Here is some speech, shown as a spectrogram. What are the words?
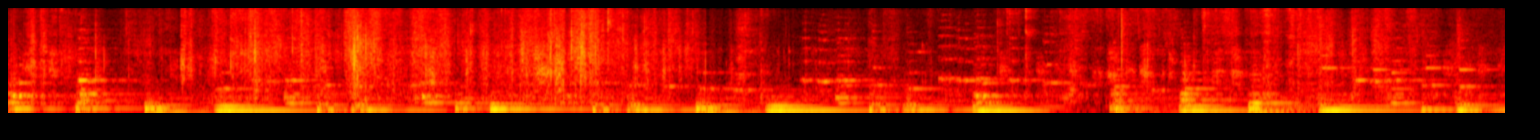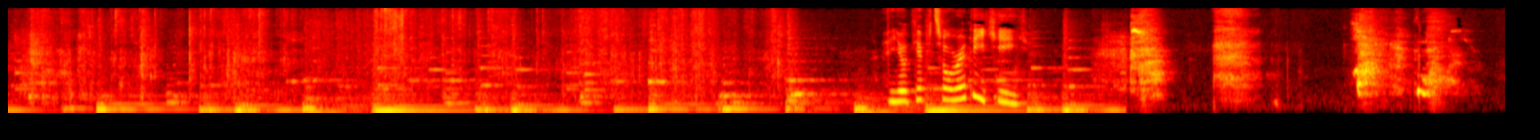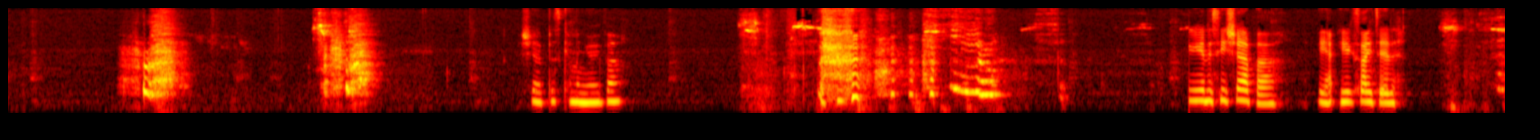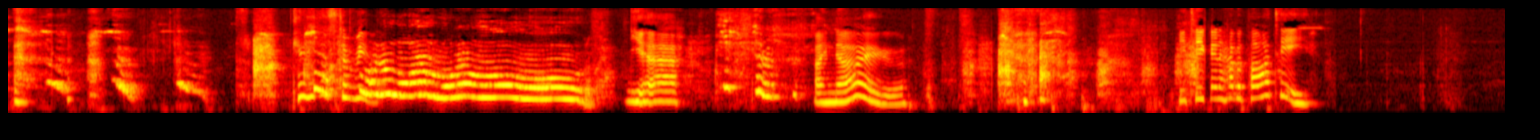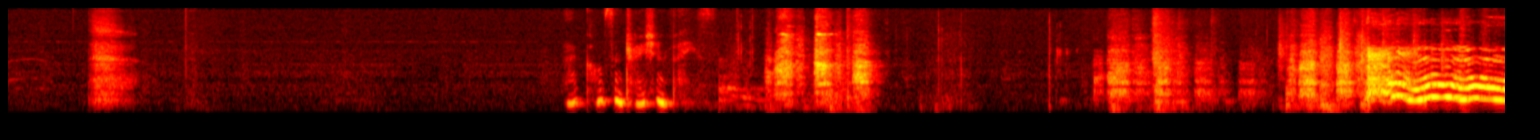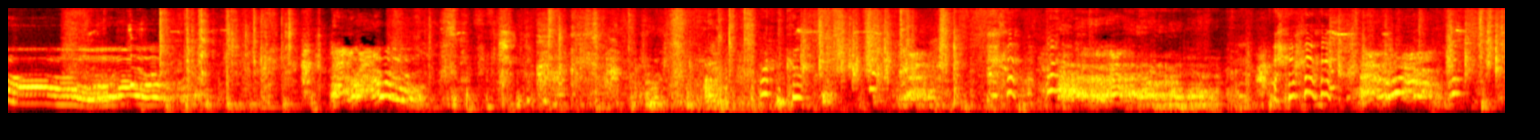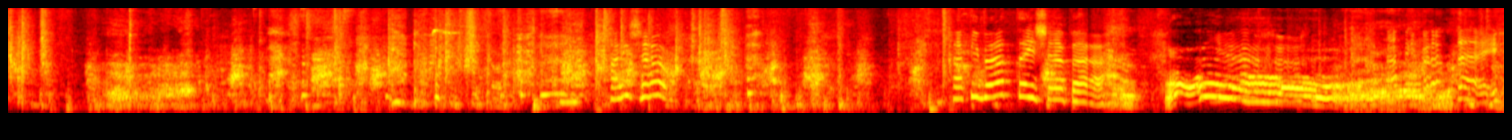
Are your gifts already, Key? Sherpa's coming over. You're going to see Sherpa? Yeah, you excited? Can you stop me? Yeah. I know. you two going to have a party? That concentration face. Hi, Shep. Happy birthday, Sherpa. Yeah. Happy birthday.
